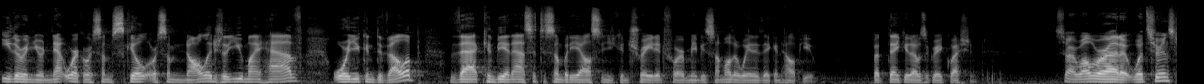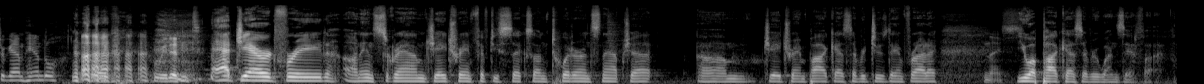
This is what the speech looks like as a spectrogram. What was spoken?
either in your network or some skill or some knowledge that you might have or you can develop that can be an asset to somebody else and you can trade it for maybe some other way that they can help you. But thank you, that was a great question. Sorry, while we're at it, what's your Instagram handle? Like, we didn't. At Jared Freid on Instagram, JTrain56 on Twitter and Snapchat. Um, JTrain podcast every Tuesday and Friday. Nice. U Up podcast every Wednesday at five.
